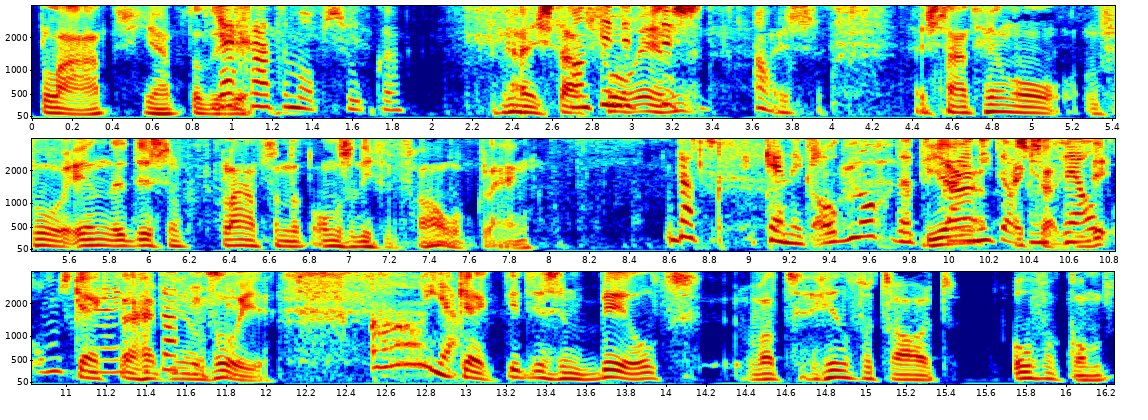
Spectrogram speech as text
plaat. Je hebt dat Jij weer... gaat hem opzoeken. Ja, hij staat in voorin. tussen... oh. hij, hij, staat helemaal voorin. Het is een plaat van het Onze Lieve Vrouwenplein. Dat ken ik ook nog. Dat ja, kan je niet als exact. een veld omschrijven. Kijk, daar heb dat je hem voor het. je. Oh ja. Kijk, dit is een beeld wat heel vertrouwd overkomt.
